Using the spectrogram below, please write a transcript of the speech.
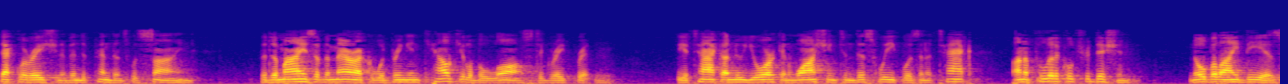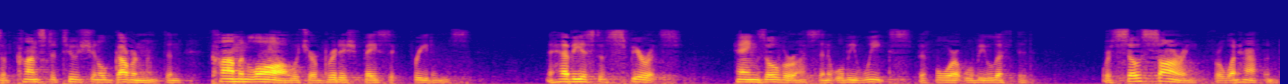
Declaration of Independence was signed. The demise of America would bring incalculable loss to Great Britain. The attack on New York and Washington this week was an attack on a political tradition, noble ideas of constitutional government and common law, which are British basic freedoms. The heaviest of spirits hangs over us, and it will be weeks before it will be lifted. We're so sorry for what happened.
